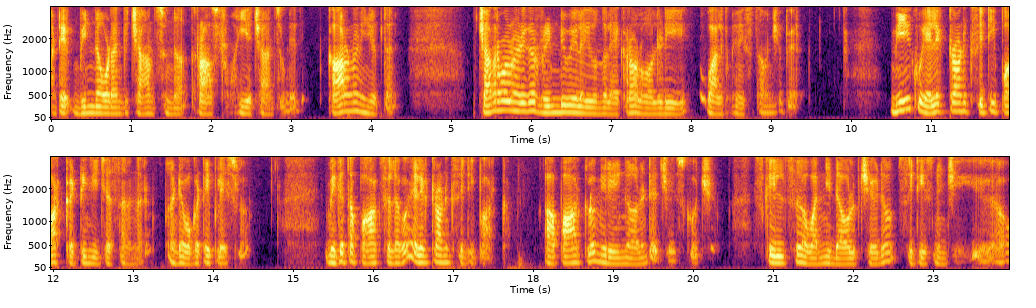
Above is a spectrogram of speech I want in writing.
అంటే విన్ అవ్వడానికి ఛాన్స్ ఉన్న రాష్ట్రం అయ్యే ఛాన్స్ ఉండేది. కారణం నేను చెప్తాను. చంద్రబాబు నాయుడు గారు రెండు వేల ఐదు వందల ఎకరాలు ఆల్రెడీ వాళ్ళకి మేము ఇస్తామని చెప్పారు. మీకు ఎలక్ట్రానిక్ సిటీ పార్క్ కట్టించి ఇచ్చేస్తానన్నారు. అంటే ఒకటే ప్లేస్లో మిగతా పార్క్స్ ఎలాగో ఎలక్ట్రానిక్ సిటీ పార్క్ ఆ పార్క్లో మీరు ఏం కావాలంటే అది చేసుకోవచ్చు. స్కిల్స్ అవన్నీ డెవలప్ చేయడం సిటీస్ నుంచి uh,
